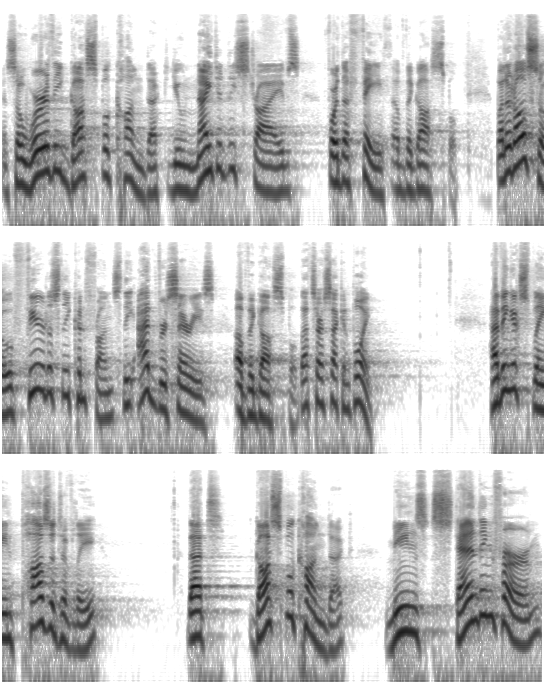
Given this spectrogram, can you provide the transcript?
And so, worthy gospel conduct unitedly strives for the faith of the gospel. But it also fearlessly confronts the adversaries of the gospel. That's our second point. Having explained positively that gospel conduct means standing firm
